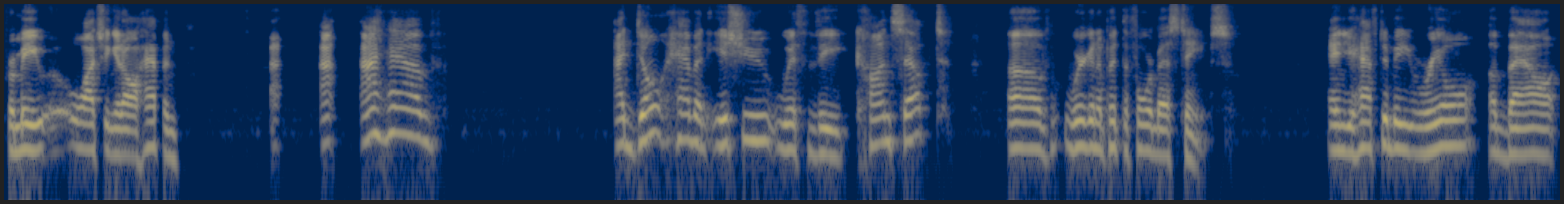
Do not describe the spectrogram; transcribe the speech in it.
for me watching it all happen. I I, I have. I don't have an issue with the concept of we're going to put the four best teams. And you have to be real about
